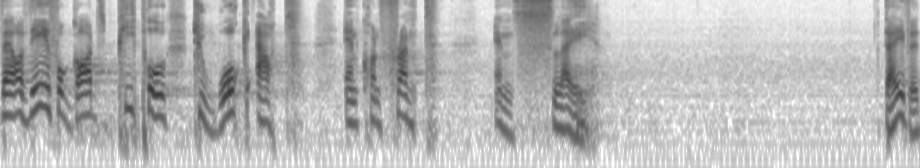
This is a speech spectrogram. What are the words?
They are there for God's people to walk out and confront and slay. David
